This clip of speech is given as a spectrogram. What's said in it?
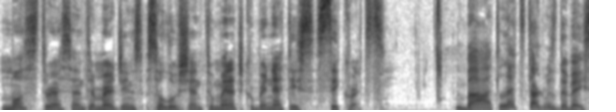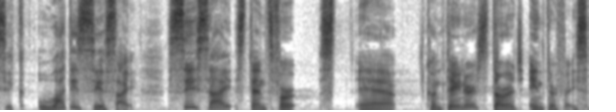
most recent emerging solution to manage Kubernetes secrets. But let's start with the basic. What is CSI? CSI stands for uh, Container Storage Interface.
